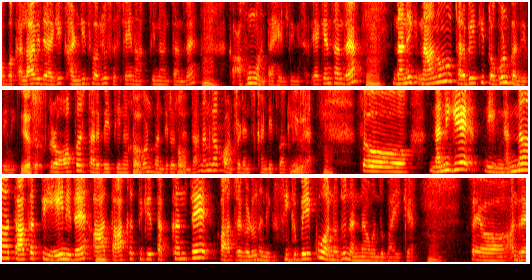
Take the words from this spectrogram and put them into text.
ಒಬ್ಬ ಕಲಾವಿದೆಯಾಗಿ ಖಂಡಿತವಾಗ್ಲೂ ಸಸ್ಟೈನ್ ಆಗ್ತೀನಿ ಅಂತಂದ್ರೆ ಹೂ ಅಂತ ಹೇಳ್ತೀನಿ ಸರ್. ಯಾಕೆಂತಂದ್ರೆ ನನಗೆ ನಾನು ತರಬೇತಿ ತಗೊಂಡ್ ಬಂದಿದ್ದೀನಿ. ಪ್ರಾಪರ್ ತರಬೇತಿನ ತಗೊಂಡ್ ಬಂದಿರೋದ್ರಿಂದ ನನ್ಗೆ ಕಾನ್ಫಿಡೆನ್ಸ್ ಖಂಡಿತವಾಗ್ಲೂ ಇದೆ. ಸೊ ನನಗೆ ಈಗ ನನ್ನ ತಾಕತ್ತು ಏನಿದೆ ಆ ತಾಕತ್ತಿಗೆ ತಕ್ಕಂತೆ ಪಾತ್ರಗಳು ನನಗೆ ಸಿಗಬೇಕು ಅನ್ನೋದು ನನ್ನ ಒಂದು ಬಯಕೆ. ಸೊ ಅಂದ್ರೆ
